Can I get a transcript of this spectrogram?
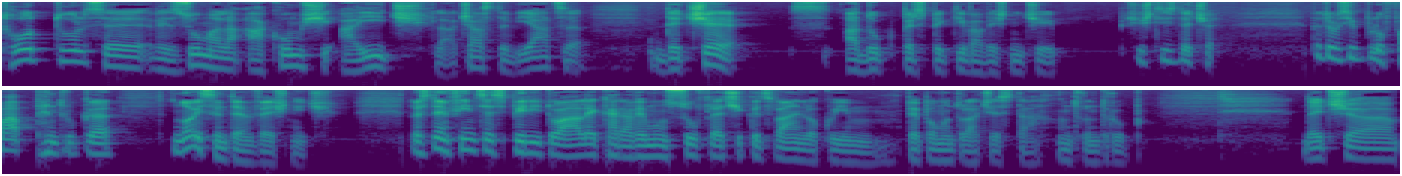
totul se rezumă la acum și aici, la această viață, de ce aduc perspectiva veșniciei? Și știți de ce? Pentru simplu fapt, pentru că noi suntem veșnici. Noi suntem ființe spirituale care avem un suflet și câțiva ani locuim pe pământul acesta, într-un trup. Deci, uh,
